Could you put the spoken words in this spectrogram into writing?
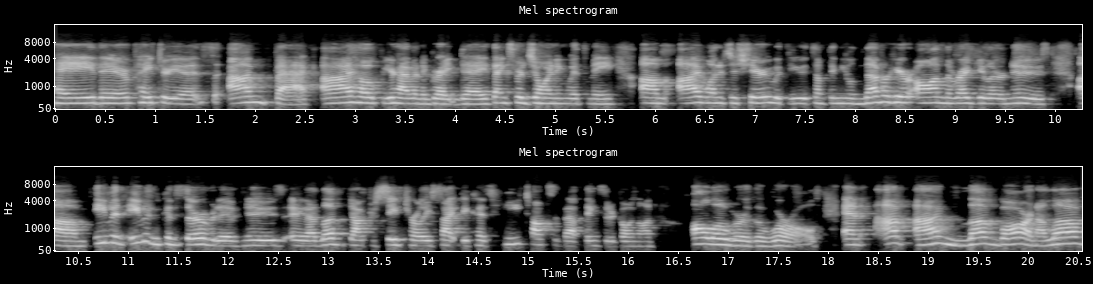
Hey there, Patriots. I'm back. I hope you're having a great day. Thanks for joining with me. Um, I wanted to share with you something you'll never hear on the regular news, um, even even conservative news. I love Dr. Steve Turley's site because he talks about things that are going on all over the world. And I, I love Barr and I love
